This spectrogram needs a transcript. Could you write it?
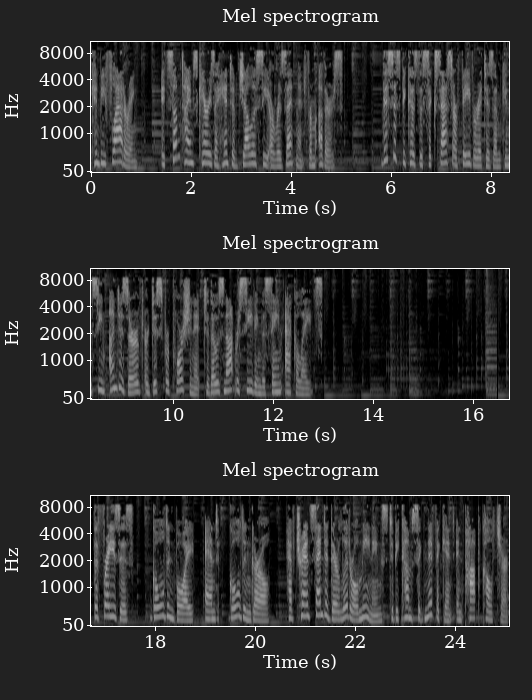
can be flattering, it sometimes carries a hint of jealousy or resentment from others. This is because the success or favoritism can seem undeserved or disproportionate to those not receiving the same accolades. The phrases, golden boy, and golden girl, have transcended their literal meanings to become significant in pop culture.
